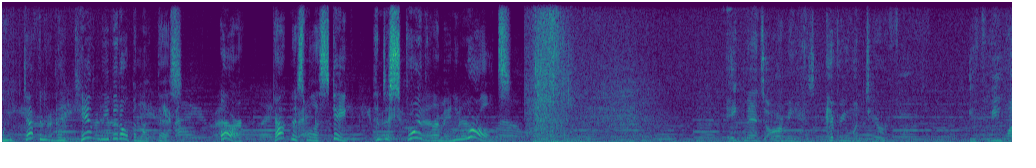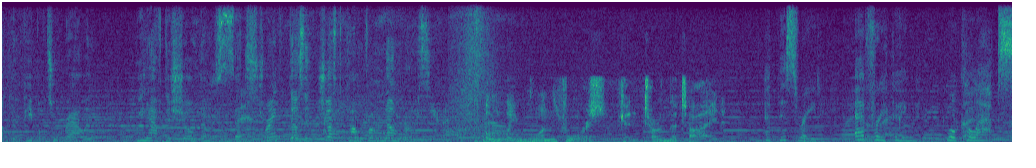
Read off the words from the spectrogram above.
We definitely can't leave it open like this. Or darkness will escape and destroy the remaining worlds. Eggman's army has everyone terrified. If we want the people to rally, we have to show them that strength doesn't just come from numbers. Only one force can turn the tide. At this rate, everything will collapse.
